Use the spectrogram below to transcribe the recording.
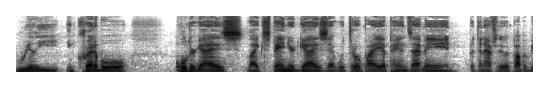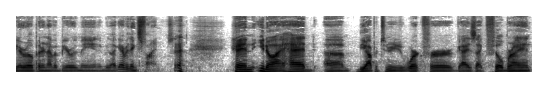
really incredible older guys, like Spaniard guys that would throw paella pans at me, and but then after they would pop a beer open and have a beer with me, and they'd be like, everything's fine. and you know, I had um, the opportunity to work for guys like Phil Bryant,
